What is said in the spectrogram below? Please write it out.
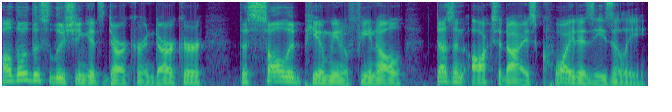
Although the solution gets darker and darker, the solid p-aminophenol doesn't oxidize quite as easily.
